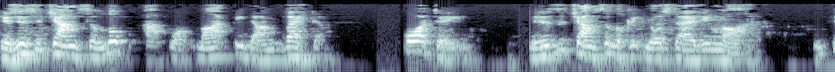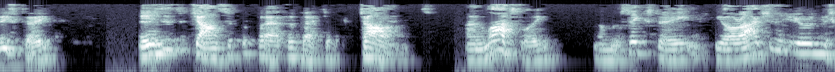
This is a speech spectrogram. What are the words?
is this a chance to look at what might be done better? 14, is this a chance to look at your stage in life? And 15, is it a chance to prepare for better times? And lastly, number 16, your actions during this,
